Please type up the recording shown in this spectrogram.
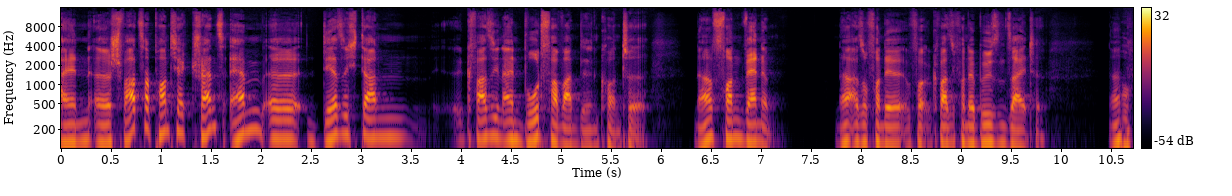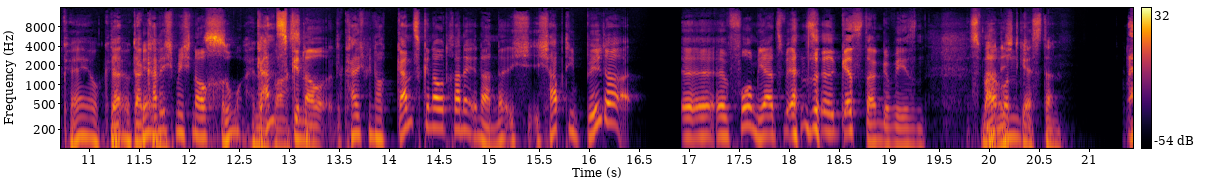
Ein äh, schwarzer Pontiac Trans Am, äh, der sich dann quasi in ein Boot verwandeln konnte, ne, von Venom. Ne, also von der, von, quasi von der bösen Seite. Ne? Okay, okay, da, okay. Da kann ich mich noch so ganz genau, da kann ich mich noch ganz genau dran erinnern. Ne? Ich, ich habe die Bilder äh, äh vor mir, als wären sie gestern gewesen. Es war ne? nicht gestern.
